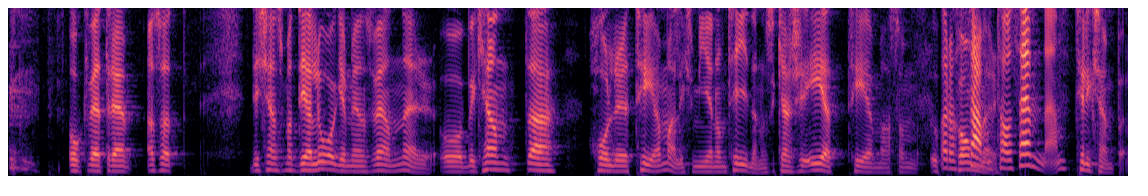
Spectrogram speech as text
Och vet du det, alltså att det känns som att dialogen med ens vänner och bekanta håller ett tema liksom genom tiden och så kanske det är ett tema som Vadå uppkommer. samtalsämnen? Till exempel.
